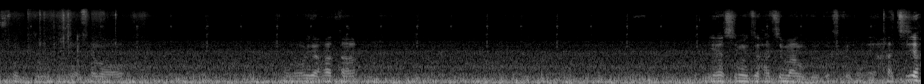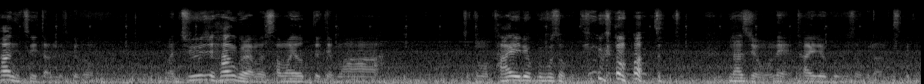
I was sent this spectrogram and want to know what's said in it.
ちょっともうそのこの八幡東水八幡宮ですけどね8時半に着いたんですけど、まあ、10時半ぐらいまでさまよっててまあちょっともう体力不足っていうかまあちょっとラジオもね体力不足なんですけどね。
